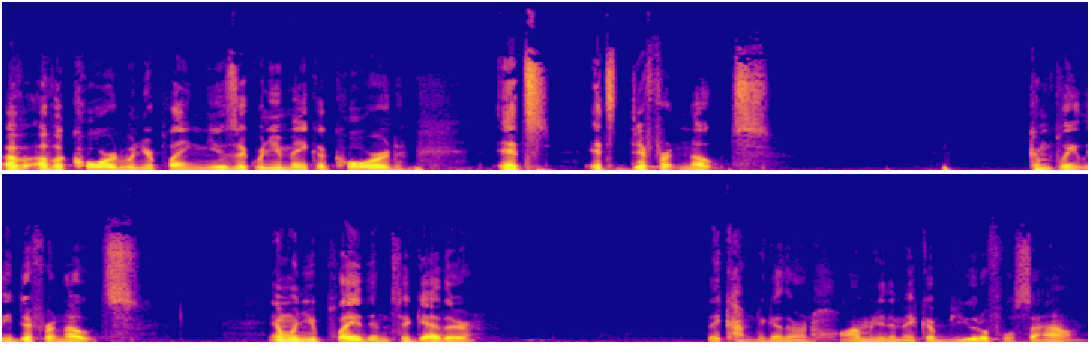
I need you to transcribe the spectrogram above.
of, of a chord. When you're playing music, when you make a chord, it's, it's different notes. Completely different notes. And when you play them together, they come together in harmony. They make a beautiful sound.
